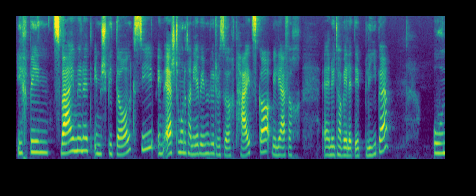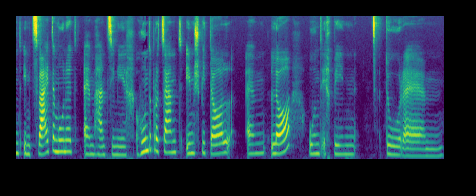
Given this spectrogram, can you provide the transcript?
Ich bin zwei Monate im Spital. Im ersten Monat habe ich immer wieder versucht, heimzugehen, weil ich einfach äh, nicht wollte dort bleiben. Und im zweiten Monat ähm, haben sie mich 100% im Spital ähm, lassen. und ich bin durch ähm,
